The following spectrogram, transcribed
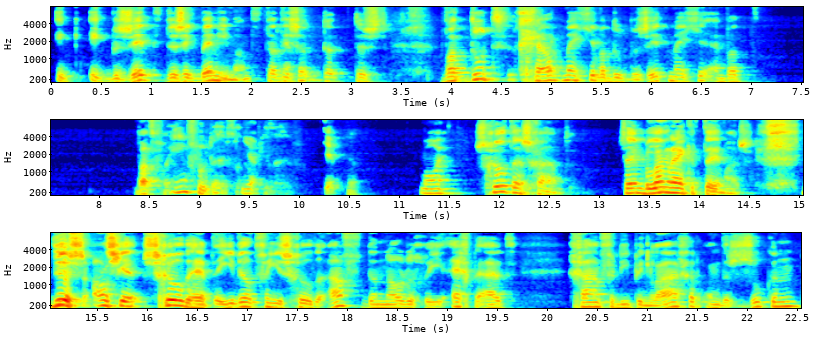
Ik, ik bezit, dus ik ben iemand. Dat is ook, dat, dus wat doet geld met je, wat doet bezit met je en wat, wat voor invloed heeft dat Ja. op je leven? Mooi. Schuld en schaamte zijn belangrijke thema's. Dus als je schulden hebt en je wilt van je schulden af, dan nodigen we je echt uit. Ga een verdieping lager, onderzoeken.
